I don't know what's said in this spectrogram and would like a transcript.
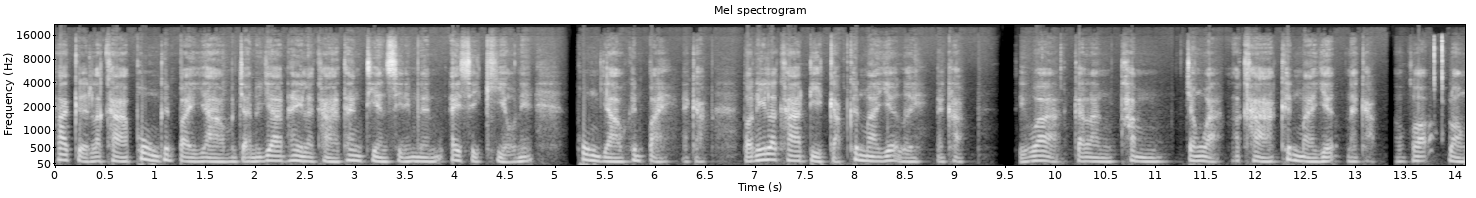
ถ้าเกิดราคาพุ่งขึ้นไปยาว มันจะอนุญาตให้ราคาแท่งเทียนสีน้ำเงินไอ้สีเขียวเนี่ยพุ่งยาวขึ้นไปนะครับ ตอนนี้ราคาดีดกลับขึ้นมาเยอะเลยนะครับ ถือว่ากำลังทำจังหวะราคาขึ้นมาเยอะนะครับ เราก็ลอง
